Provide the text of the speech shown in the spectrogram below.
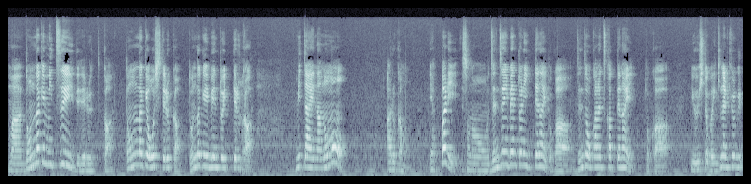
まあどんだけ貢いでるかどんだけ推してるかどんだけイベント行ってるか、はみたいなのもあるかも。やっぱりその全然イベントに行ってないとか全然お金使ってないとかいう人がいきなり距離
